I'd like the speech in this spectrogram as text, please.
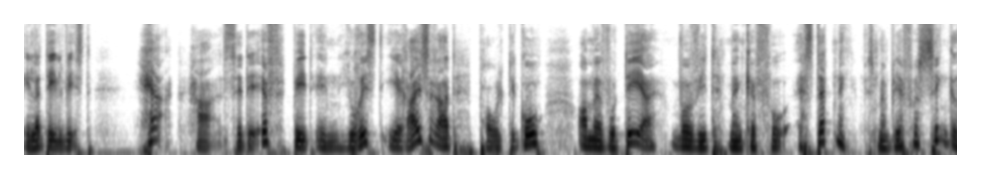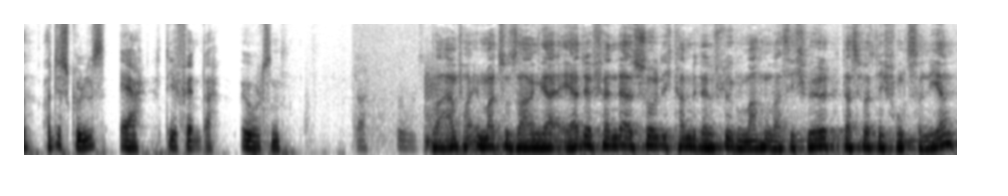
eller delvist. Her har CDF bedt en jurist i rejseret, Paul de Gaulle, om at vurdere, hvorvidt man kan få erstatning, hvis man bliver forsinket, og det skyldes er Defender-øvelsen. War einfach immer zu sagen, ja, Air Defender ist schuld, ich kann mit den Flügen machen, was ich will, das wird nicht funktionieren.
